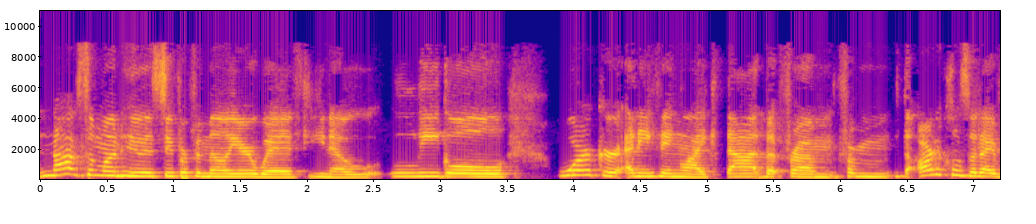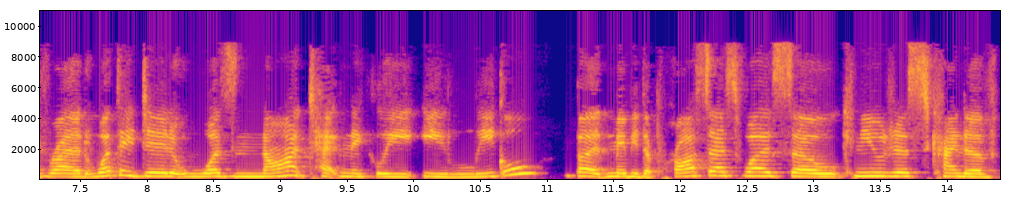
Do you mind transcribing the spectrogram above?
not someone who is super familiar with you know legal work or anything like that but from from the articles that i've read what they did was not technically illegal but maybe the process was. So can you just kind of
